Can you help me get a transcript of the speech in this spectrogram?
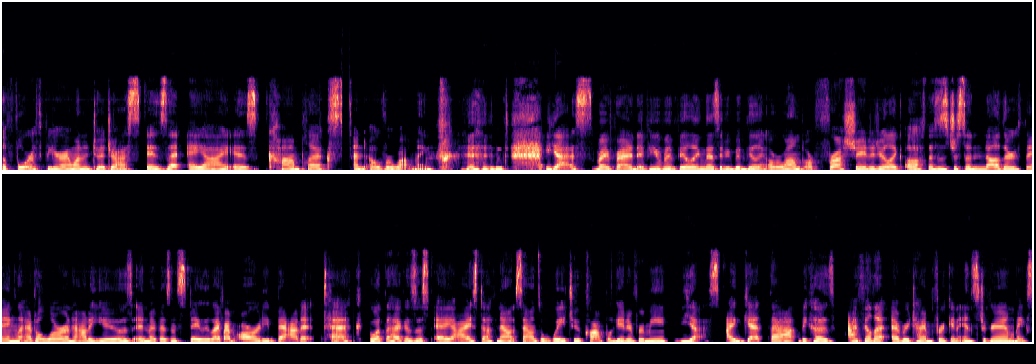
The fourth fear I wanted to address is that AI is complex and overwhelming. and yes, my friend, if you've been feeling this, if you've been feeling overwhelmed or frustrated, you're like, oh, this is just another thing that I have to learn how to use in my business daily life. I'm already bad at tech. What the heck is this AI stuff now? It sounds way too complicated for me. Yes, I get that because I feel that every time freaking Instagram makes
